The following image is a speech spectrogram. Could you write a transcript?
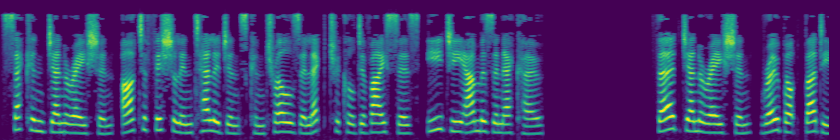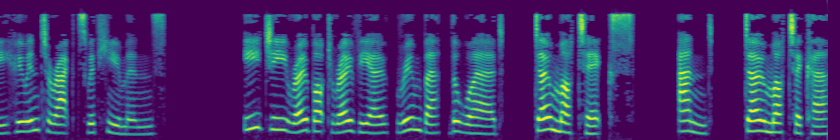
Second generation, artificial intelligence controls electrical devices, e.g. Amazon Echo Third generation, robot buddy who interacts with humans. E.g. Robot Rovio, Roomba, the word domotics and domotica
